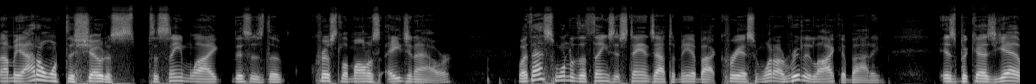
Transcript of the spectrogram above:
I mean, I don't want this show to to seem like this is the Chris Lemonis agent hour. But that's one of the things that stands out to me about Chris, and what I really like about him is because yeah,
